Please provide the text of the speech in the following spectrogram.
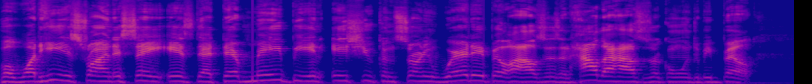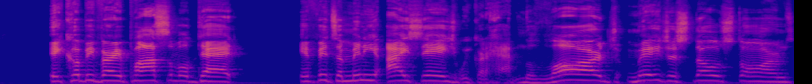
But what he is trying to say is that there may be an issue concerning where they build houses and how the houses are going to be built. It could be very possible that if it's a mini ice age, we could have large, major snowstorms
